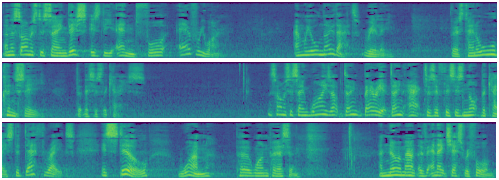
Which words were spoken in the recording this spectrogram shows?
And the psalmist is saying this is the end for everyone. And we all know that, really. Verse 10 all can see that this is the case. The psalmist is saying, wise up, don't bury it, don't act as if this is not the case. The death rate is still one per one person. And no amount of NHS reform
